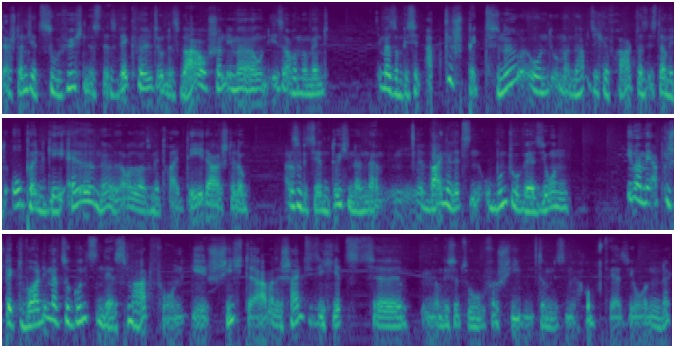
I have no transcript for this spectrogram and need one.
da stand jetzt zu befürchten, dass das wegfällt und es war auch schon immer und ist auch im Moment immer so ein bisschen abgespeckt, ne? Und, und man hat sich gefragt, was ist da mit OpenGL, ne? Das ist auch sowas mit 3D-Darstellung. Alles so ein bisschen durcheinander. War in den letzten Ubuntu-Versionen immer mehr abgespeckt worden, immer zugunsten der Smartphone-Geschichte, aber das scheint sich jetzt äh, ein bisschen zu verschieben, zumindest in der Hauptversion. Ne?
